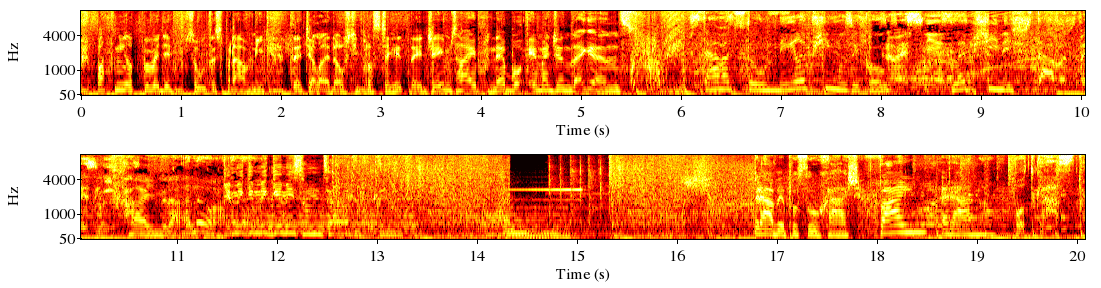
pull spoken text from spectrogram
Špatný odpovědi jsou ty správný. Teď ale další prostě hity. James Hype nebo Imagine Dragons. Vstávat s tou nejlepší muzikou. No jasně. Lepší než vstávat bez ní. Fajn ráno. Gimme, gimme, gimme some time to think. Právě posloucháš Fajn ráno podcast.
